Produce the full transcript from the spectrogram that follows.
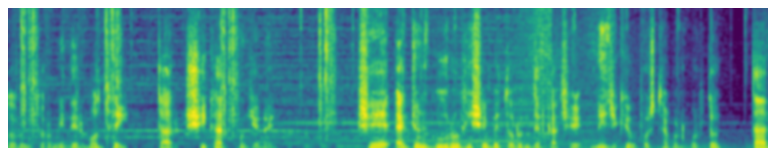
তরুণ তরুণীদের মধ্যেই তার শিকার খুঁজে নেয় সে একজন গুরু হিসেবে তরুণদের কাছে নিজেকে উপস্থাপন করত। তার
